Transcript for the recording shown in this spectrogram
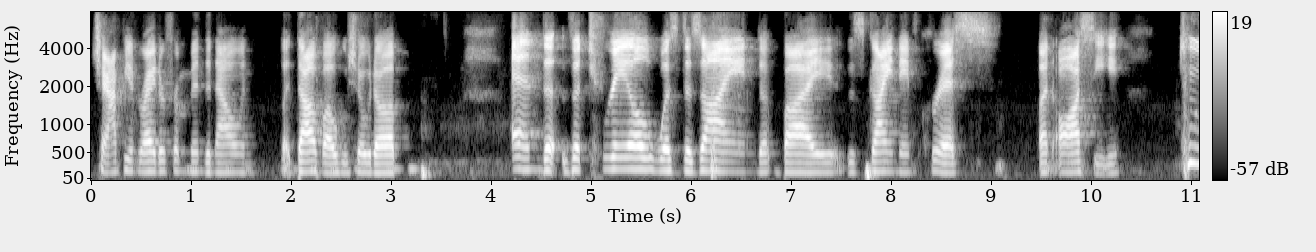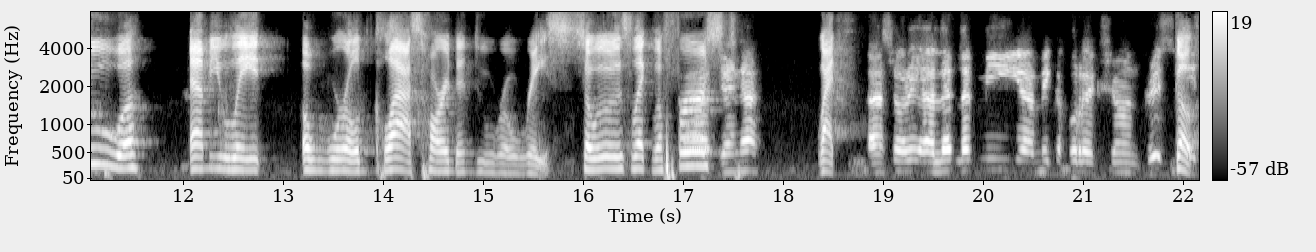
champion rider from Mindanao and Davao who showed up. And the, the trail was designed by this guy named Chris, an Aussie, to emulate a world class hard enduro race. So it was like the first. Uh, Jenna, What? uh, sorry, uh, let, let me uh, make a correction. Chris Go. is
